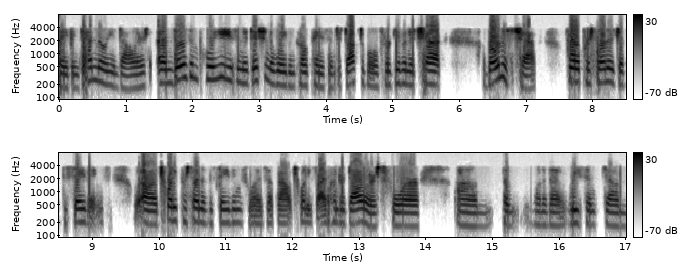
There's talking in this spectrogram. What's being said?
saving $10 million. And those employees, in addition to waiving copays and deductibles, were given a check, a bonus check, for a percentage of the savings. Uh, 20% of the savings was about $2,500 for um, the, one of the recent um,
